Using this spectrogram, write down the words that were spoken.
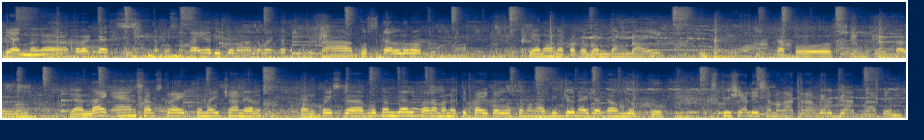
Yan mga kabarkats. Tapos na tayo dito mga kabarkats dito sa coastal road. Yan o napakagandang dike tapos yung coastal road. Yan like and subscribe to my channel. And press the button bell para ma-notify kayo sa mga video na ida-download ko. Especially sa mga travel vlog natin.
